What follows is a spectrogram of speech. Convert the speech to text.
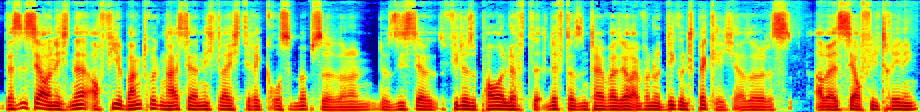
das ist ja auch nicht, ne? Auch viel Bankdrücken heißt ja nicht gleich direkt große Möpse, sondern du siehst ja, viele so Powerlifter Lifter sind teilweise auch einfach nur dick und speckig. Also das aber es ist ja auch viel Training.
